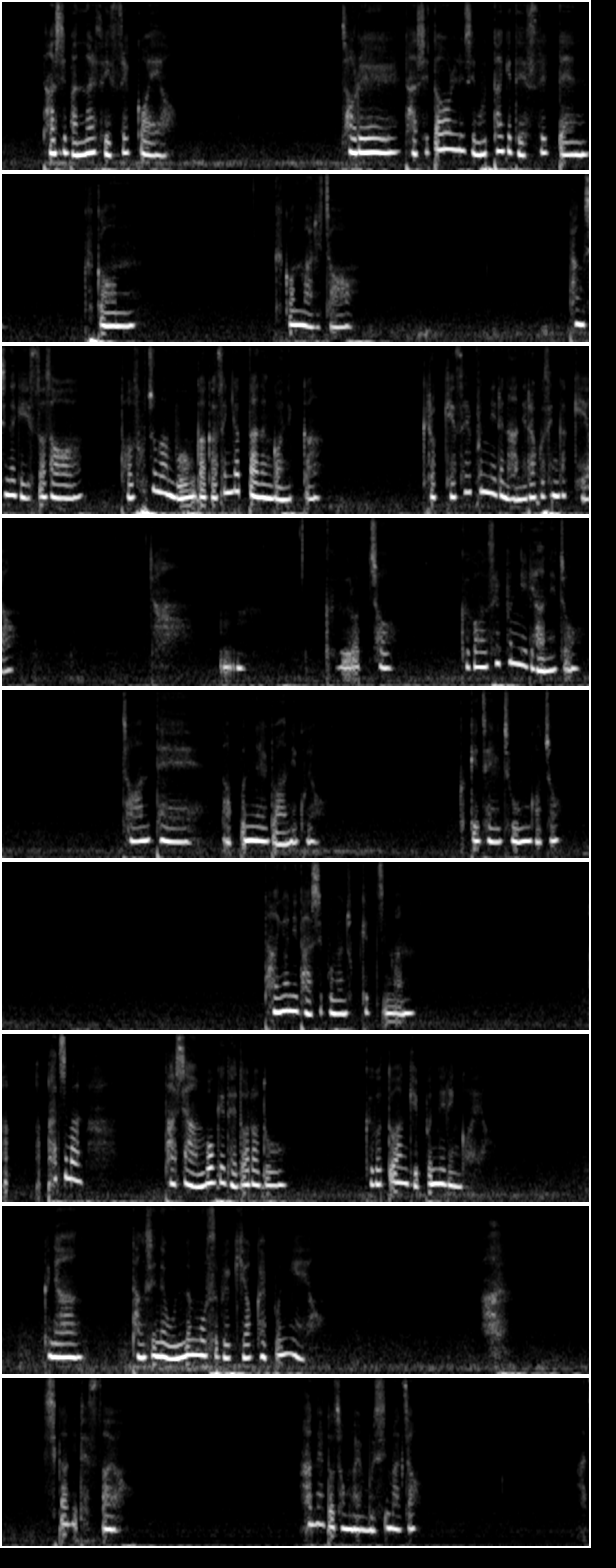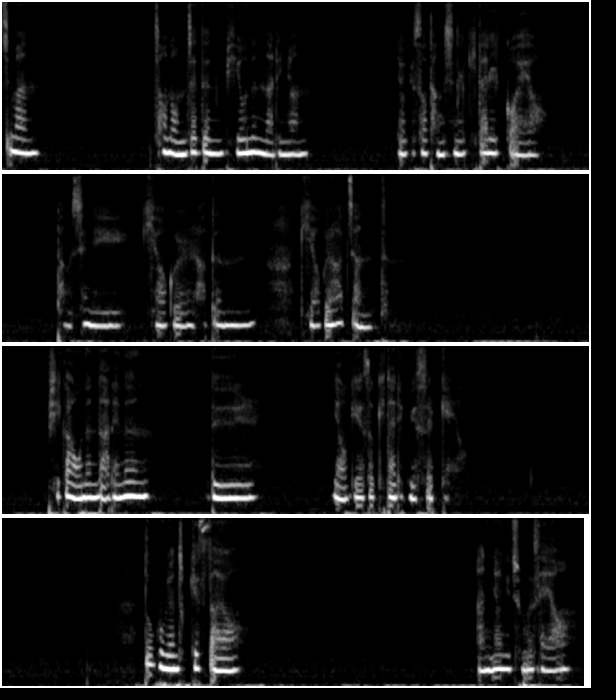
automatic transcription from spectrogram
다시 만날 수 있을 거예요. 저를 다시 떠올리지 못하게 됐을 땐 그건 그건 말이죠. 당신에게 있어서 더 소중한 무언가가 생겼다는 거니까. 그렇게 슬픈 일은 아니라고 생각해요. 음, 그렇죠. 그건 슬픈 일이 아니죠. 저한테 나쁜 일도 아니고요. 그게 제일 좋은 거죠. 당연히 다시 보면 좋겠지만, 아, 하지만 다시 안 보게 되더라도 그것 또한 기쁜 일인 거예요. 그냥 당신의 웃는 모습을 기억할 뿐이에요. 시간이 됐어요. 하늘도 정말 무심하죠? 하지만 전 언제든 비 오는 날이면 여기서 당신을 기다릴 거예요. 당신이 기억을 하든 기억을 하지 않든 비가 오는 날에는 늘 여기에서 기다리고 있을게요. 또 보면 좋겠어요. 안녕히 주무세요.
